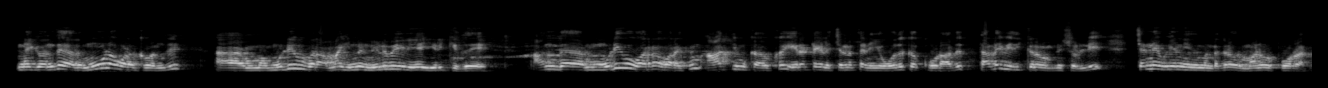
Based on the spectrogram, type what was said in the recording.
இன்னைக்கு வந்து அது மூல வழக்கு வந்து முடிவு வராமல் இன்னும் நிலுவையிலேயே இருக்குது. அந்த முடிவு வர்ற வரைக்கும் அதிமுகவுக்கு இரட்டை இலை சின்னத்தை ஒதுக்கக்கூடாது தடை விதிக்கணும் அப்படின்னு சொல்லி சென்னை உயர்நீதிமன்றத்தில் ஒரு மனுவை போடுறாரு.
